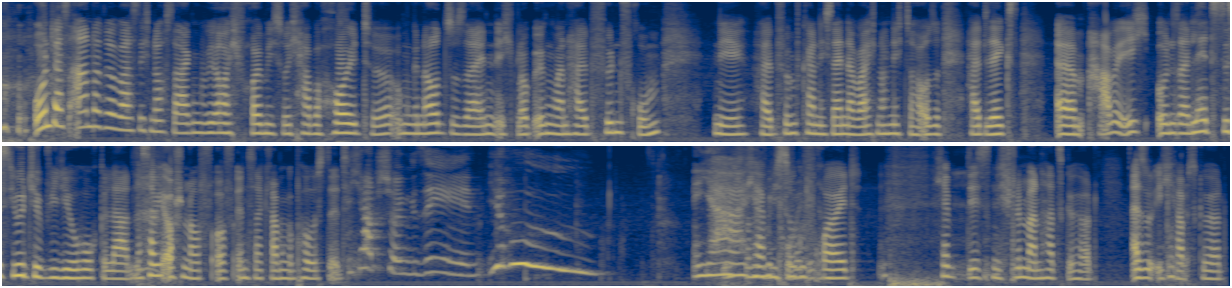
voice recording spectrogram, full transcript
Und das andere, was ich noch sagen will, oh, ich freue mich so, ich habe heute, um genau zu sein, ich glaube irgendwann halb fünf rum, nee, halb fünf kann nicht sein, da war ich noch nicht zu Hause, halb sechs, ähm, habe ich unser letztes YouTube-Video hochgeladen. Das habe ich auch schon auf, auf Instagram gepostet. Ich hab's schon gesehen. Juhu! Ja, ich dem habe mich so gefreut. Ich habe, das ist nicht schlimm, man hat's gehört. Also ich Okay. habe es gehört.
